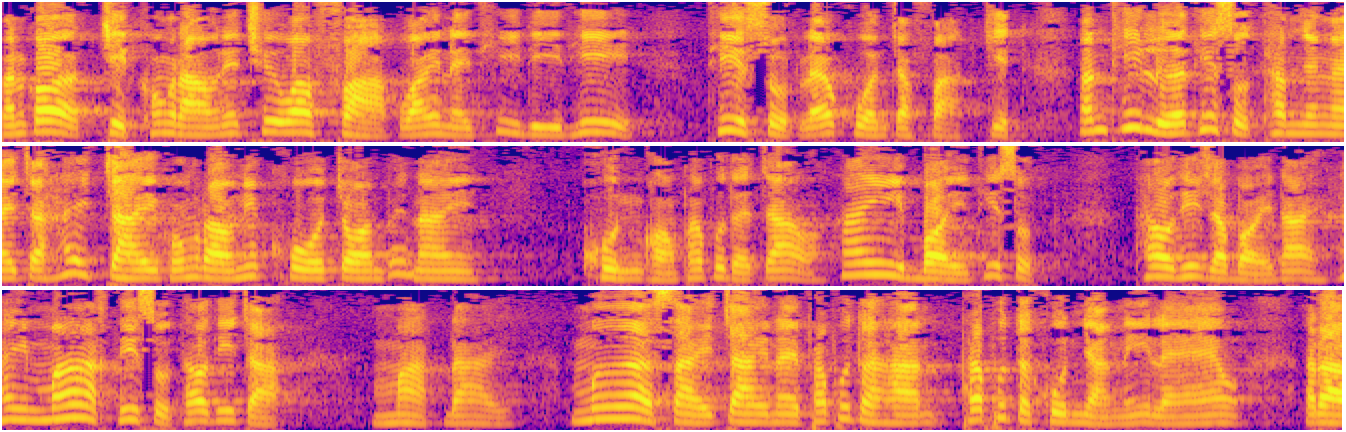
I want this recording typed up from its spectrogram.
มันก็จิตของเราเนี่ยชื่อว่าฝากไว้ในที่ดีที่ที่สุดแล้วควรจะฝากจิตอันที่เหลือที่สุดทำยังไงจะให้ใจของเราเนี่ยโคจรไปในคุณของพระพุทธเจ้า ให้บ่อยที่สุดเท่าที่จะบ่อยได้ ให้มากที่สุดเท่าที่จะมากได้ เมื่อใส่ใจในพระพุทธทานพระพุทธคุณอย่างนี้แล้ว เรา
